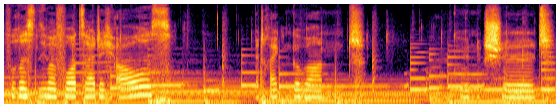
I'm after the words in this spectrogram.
Wir rüsten sie mal vorzeitig aus. Mit Reckengewand, Königsschild,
